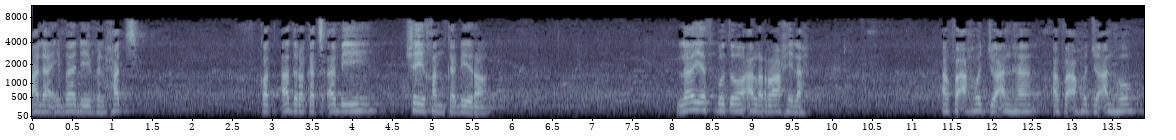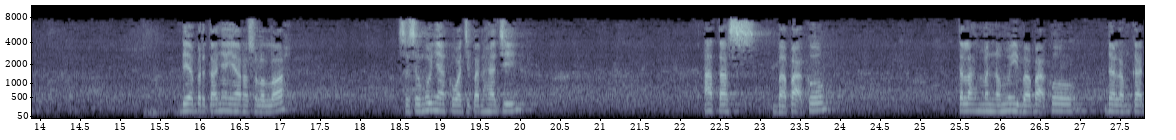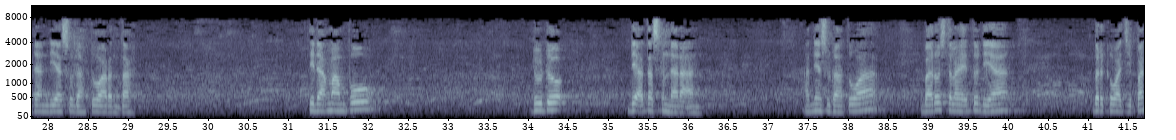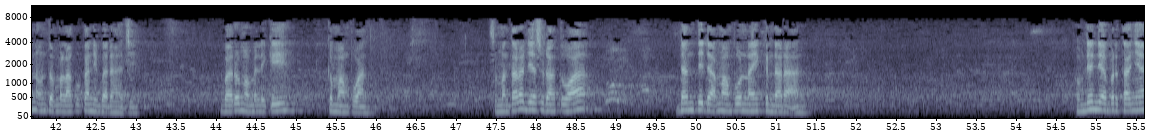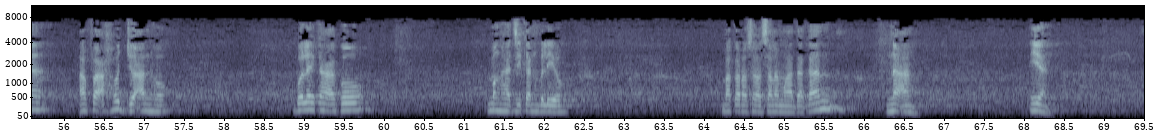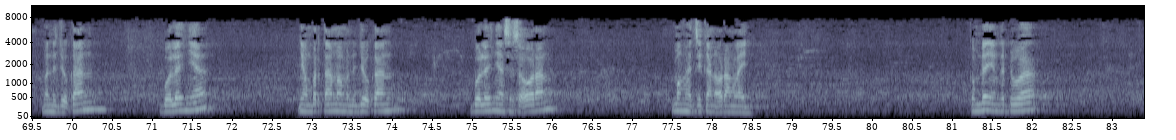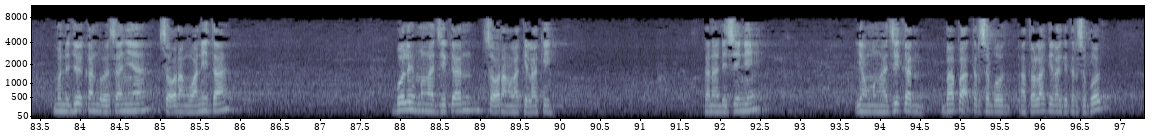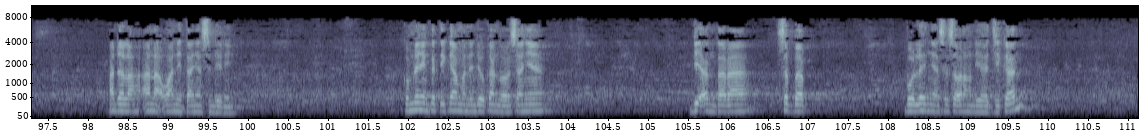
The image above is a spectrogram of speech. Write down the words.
Ala ibadi fil hajj Qad adrakat abi Syekhan kabira. La yathbutu ala rahilah Afa ahujju anha? Afa ahujju anhu? Dia bertanya ya Rasulullah Sesungguhnya kewajiban haji Atas bapakku Telah menemui bapakku Dalam keadaan dia sudah tua rentah. Tidak mampu Duduk Di atas kendaraan. Artinya sudah tua Baru setelah itu dia berkewajiban untuk melakukan ibadah haji. Baru memiliki kemampuan. Sementara dia sudah tua Dan tidak mampu naik kendaraan. Kemudian dia bertanya Afa hujju anhu? Bolehkah aku Menghajikan beliau? Maka Rasulullah SAW mengatakan Naam. Iya Menunjukkan bolehnya yang pertama menunjukkan bolehnya seseorang menghajikan orang lain. Kemudian yang kedua menunjukkan bahwasanya seorang wanita boleh menghajikan seorang laki-laki. Karena di sini yang menghajikan bapak tersebut atau laki-laki tersebut adalah anak wanitanya sendiri. Kemudian yang ketiga menunjukkan bahwasanya di antara sebab bolehnya seseorang dihajikan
